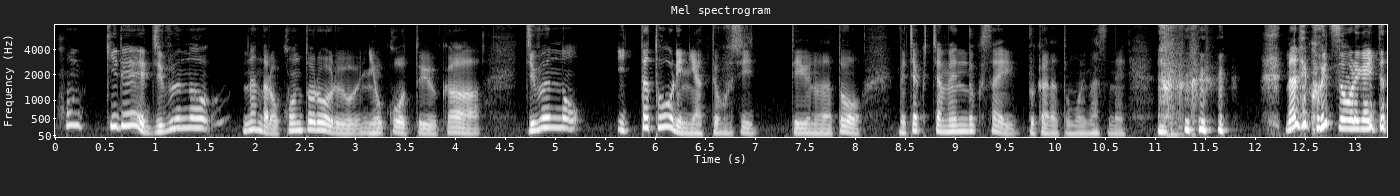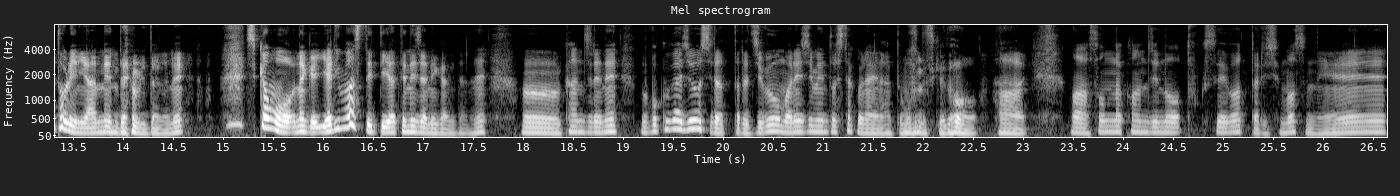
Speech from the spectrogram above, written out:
本気で自分の、なんだろう、コントロールに置こうというか、自分の言った通りにやってほしいっていうのだと、めちゃくちゃめんどくさい部下だと思いますね。なんでこいつ俺が言った通りにやんねえんだよ、みたいなね。しかも、なんか、やりますって言ってやってねえじゃねえか、みたいなね。うん、感じでね。僕が上司だったら自分をマネジメントしたくないなって思うんですけど、はい。まあ、そんな感じの特性があったりしますね。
